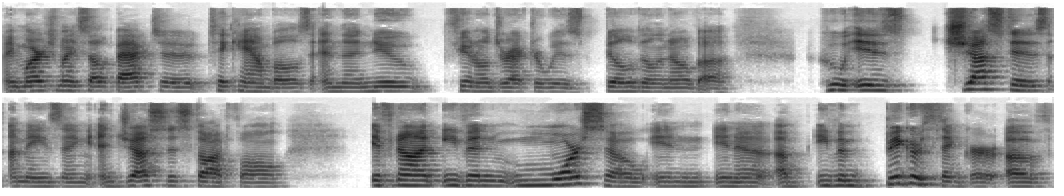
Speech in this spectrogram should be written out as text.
I marched myself back to to Campbell's, and the new funeral director was Bill Villanova, who is just as amazing and just as thoughtful, if not even more so in in a, a even bigger thinker of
